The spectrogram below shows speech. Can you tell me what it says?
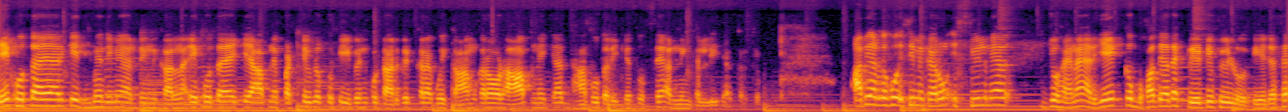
एक होता है यार कि धीमे धीमे अर्निंग निकालना, एक होता है कि आपने पर्टिकुलर किसी इवेंट को टारगेट करा, कोई काम करा और आपने क्या धांसू तरीके से उससे अर्निंग कर ली जा करके अब यार देखो, इसी में कह रहा हूँ, इस फ़ील्ड में यार जो है ना यार, ये एक बहुत ज़्यादा क्रिएटिव फ़ील्ड होती है। जैसे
